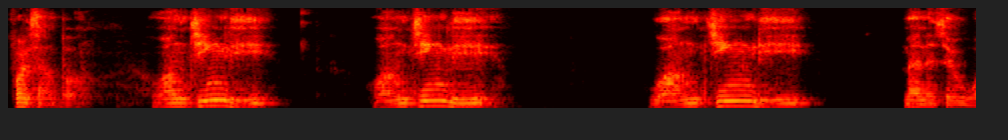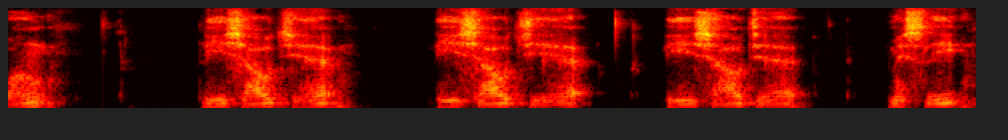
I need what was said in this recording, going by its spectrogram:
For example, Wang Jingli, Wang Jingli, Wang Jingli, manager Wang. 李小姐，李小姐，李小姐，Miss Lee。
